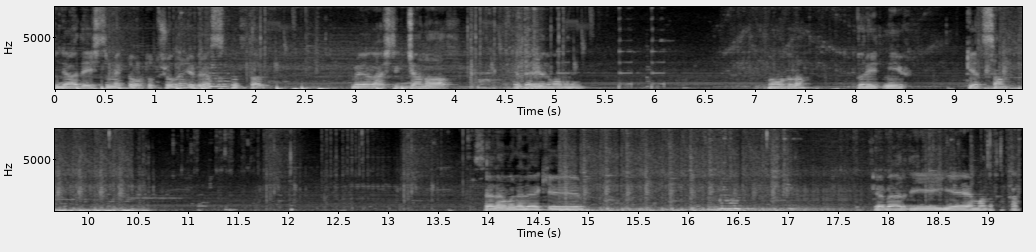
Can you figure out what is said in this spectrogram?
Silah değiştirmek de orta tuş olunca biraz sıkıntı tabii. Buraya kaçtık canı al. Geberiyordum amına. Ne oldu lan? Great me. Get some. Selamünaleyküm. Geberdi ye motherfucker.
